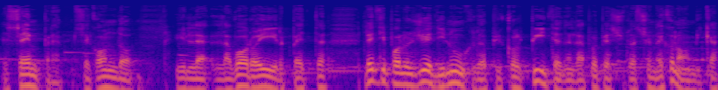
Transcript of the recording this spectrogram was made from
E sempre, secondo il lavoro IRPET, le tipologie di nucleo più colpite nella propria situazione economica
